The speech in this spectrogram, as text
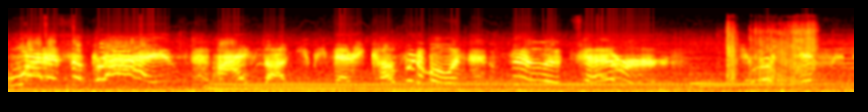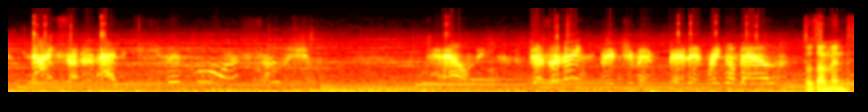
What a surprise! Comfortable and full of terror. You look different, nicer, and even more social. Tell me, does the name Benjamin Bennett ring a bell? Totalmente.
